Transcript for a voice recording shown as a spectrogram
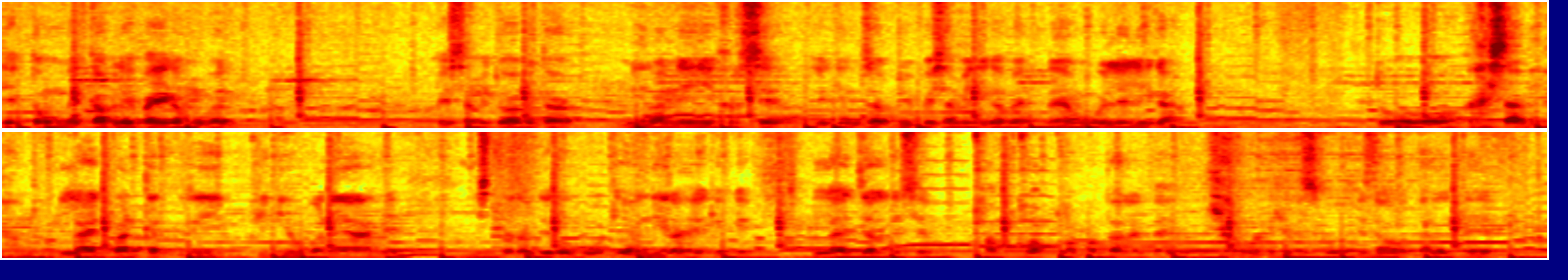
देखता हूँ मैं कब ले पाएगा मोबाइल। पैसा भी तो अभी तक मिला नहीं है घर से, लेकिन जब भी पैसा मिलेगा, मैं नया मोबाइल ले लेगा। तो कैसा भी हम लोग लाइट बंद करके वीडियो बनाया है। इस तरफ़ देखो, बहुत ही अंधेरा है क्योंकि लाइट जल्दी से क्लप क्लप क्लप होता रहता है। क्या बोलते हैं उसको? ऐसा होता रहता है।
